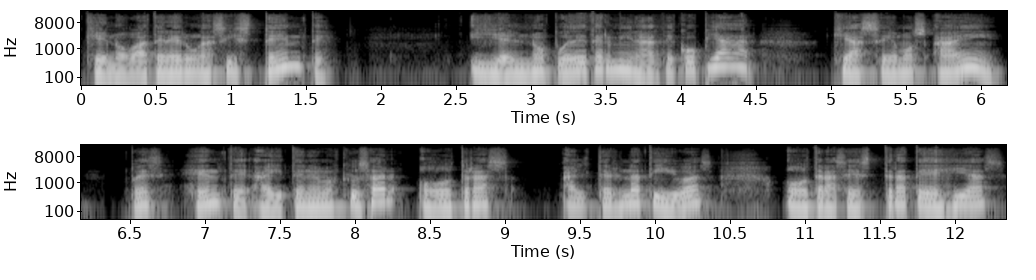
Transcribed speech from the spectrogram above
que no va a tener un asistente, y él no puede terminar de copiar. ¿Qué hacemos ahí? Pues gente, ahí tenemos que usar otras alternativas, otras estrategias,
